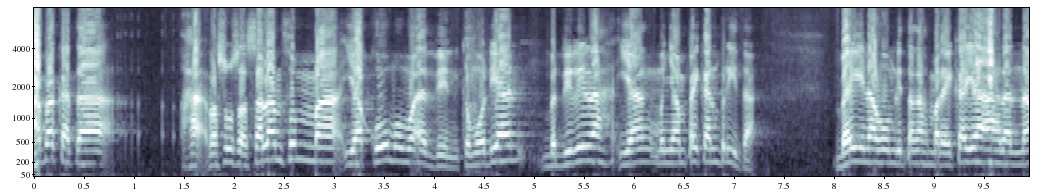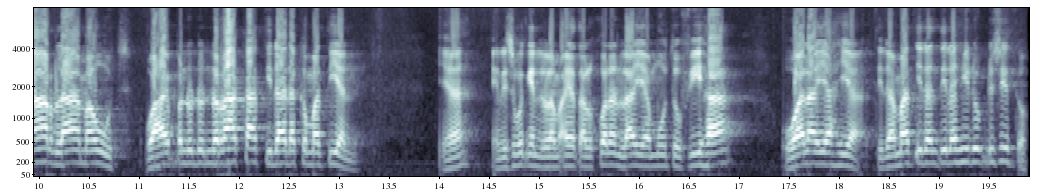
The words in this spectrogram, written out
Apa kata Rasulullah SAW thumma yaqumu muadzin. Kemudian berdirilah yang menyampaikan berita. Bainahum di tengah mereka ya ahlan nar la maut. Wahai penduduk neraka tidak ada kematian. Ya yang disebutkan dalam ayat Al-Qur'an la yamutu fiha wala yahya. Tidak mati dan tidak hidup di situ.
